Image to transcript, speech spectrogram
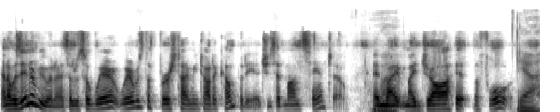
And I was interviewing her. I said, "So where where was the first time you taught a company?" And she said, "Monsanto." And wow. my my jaw hit the floor. Yeah.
